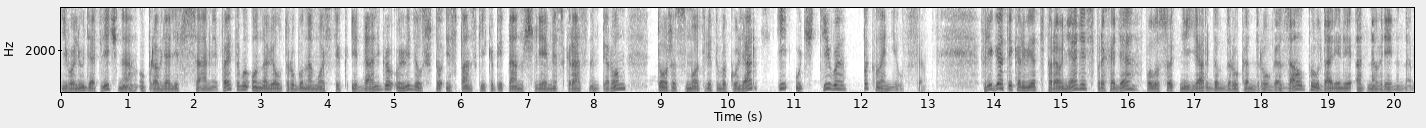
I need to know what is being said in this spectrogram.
Его люди отлично управлялись сами, поэтому он навел трубу на мостик и Дальго, увидел, что испанский капитан в шлеме с красным пером тоже смотрит в окуляр и учтиво поклонился. Фрегат и корвет поравнялись, проходя полусотни ярдов друг от друга. Залпы ударили одновременно.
